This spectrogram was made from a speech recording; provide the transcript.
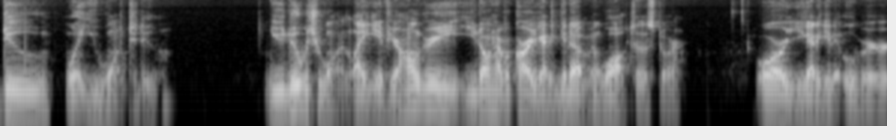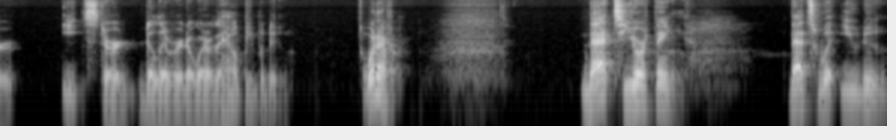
do what you want to do. You do what you want. Like if you're hungry, you don't have a car, you got to get up and walk to the store. Or you got to get an Uber Eats or delivered or whatever the hell people do. Whatever. That's your thing. That's what you do.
